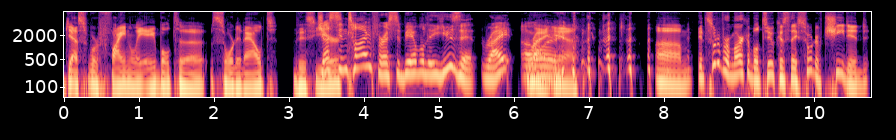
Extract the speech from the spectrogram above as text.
guess we're finally able to sort it out this year. Just in time for us to be able to use it, right? Right, yeah. um, it's sort of remarkable too because they sort of cheated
